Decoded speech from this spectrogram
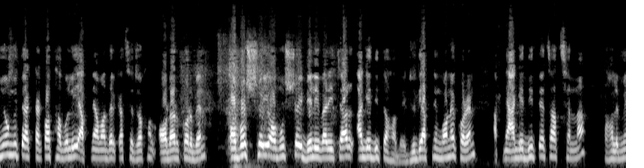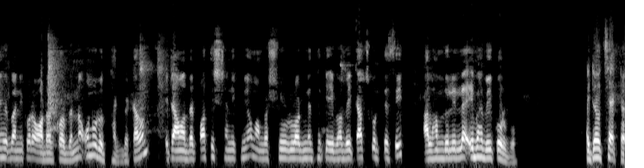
নিয়মিত একটা কথা বলি, আপনি আমাদের কাছে যখন অর্ডার করবেন, অবশ্যই অবশ্যই ডেলিভারি চার্জ আগে দিতে হবে। যদি আপনি মনে করেন আপনি আগে দিতে চাচ্ছেন না, তাহলে মেহরবানি করে অর্ডার করবেন না, অনুরোধ থাকবে। কারণ এটা আমাদের প্রাতিষ্ঠানিক নিয়ম, আমরা সুর লগ্নে থেকে এইভাবেই কাজ করতেছি, আলহামদুলিল্লাহ এভাবেই করব। এটা হচ্ছে একটা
